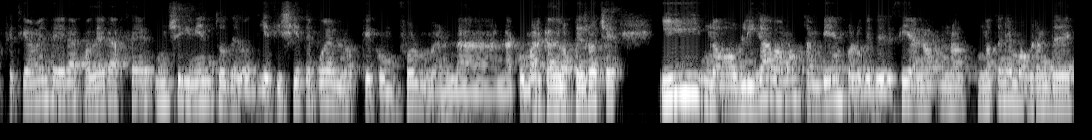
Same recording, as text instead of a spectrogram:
efectivamente, era poder hacer un seguimiento de los 17 pueblos que conforman la, comarca de los Pedroches y nos obligábamos también, por lo que te decía, no, tenemos grandes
